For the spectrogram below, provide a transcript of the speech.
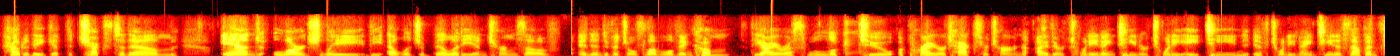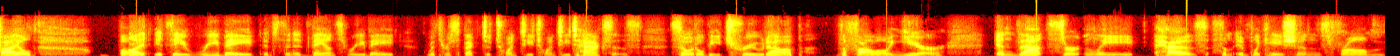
how do they get the checks to them, and largely the eligibility in terms of an individual's level of income. The IRS will look to a prior tax return, either 2019 or 2018, if 2019 has not been filed. But it's a rebate, it's an advance rebate with respect to 2020 taxes. So it'll be trued up the following year. And that certainly has some implications from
